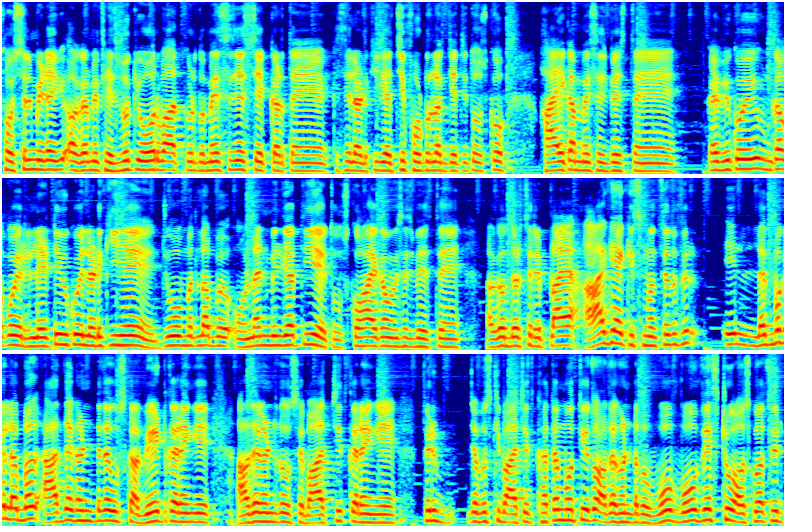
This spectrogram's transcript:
सोशल मीडिया की, अगर मैं फेसबुक की और बात करूँ तो मैसेजेस चेक करते हैं। किसी लड़की की अच्छी फ़ोटो लग जाती है तो उसको हाई का मैसेज भेजते हैं। कभी कोई, उनका कोई रिलेटिव कोई लड़की है जो मतलब ऑनलाइन मिल जाती है तो उसको हाई का मैसेज भेजते हैं। अगर उधर से रिप्लाई आ गया किस्मत से तो फिर लगभग लगभग आधे घंटे तक उसका वेट करेंगे, आधे घंटे तक उससे बातचीत करेंगे। फिर जब उसकी बातचीत ख़त्म होती है तो आधा घंटा तो वो वो वेस्ट हुआ। उसके बाद फिर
